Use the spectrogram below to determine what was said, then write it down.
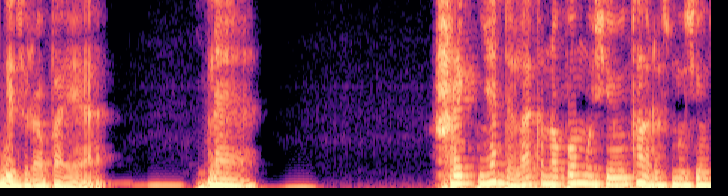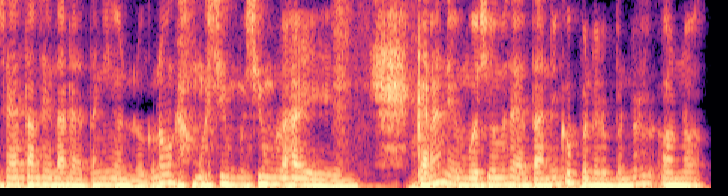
di Surabaya. Nah, freaknya adalah kenapa museum itu harus museum setan saya datangi loh. Kenapa nggak museum-museum lain? Karena di museum setan itu bener-bener ono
